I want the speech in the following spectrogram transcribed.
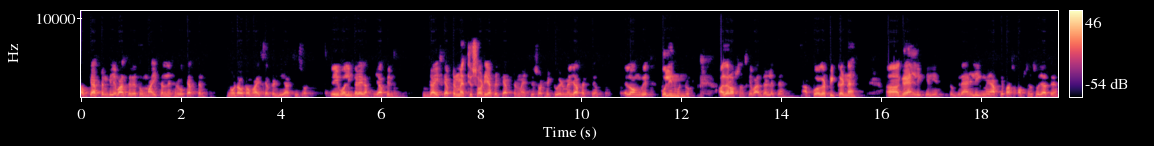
अब कैप्टन के लिए बात करें तो माइकल नेसर को कैप्टन नो डाउट और वाइस कैप्टन डीआरसी शॉट यही बॉलिंग करेगा, या फिर वाइस कैप्टन मैथ्यू शॉट या फिर captain Matthew Short head to head में जा सकते हो along with Colin Munro other options की बात कर लेते हैं। आपको अगर पिक करना है ग्रैंड लीग के लिए। तो ग्रैंड लीग में आपके पास ऑप्शंस हो जाते हैं।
